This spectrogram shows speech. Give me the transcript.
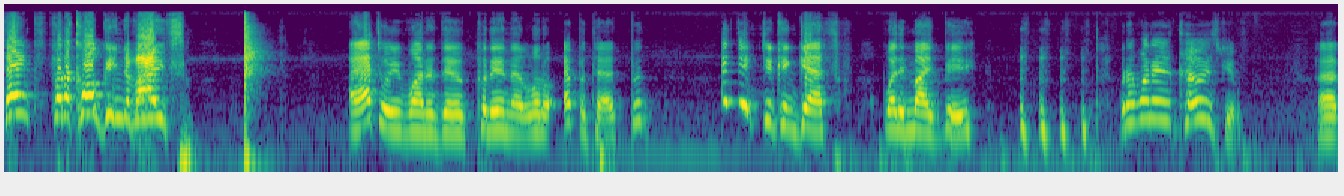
Thanks for the cloaking device! I actually wanted to put in a little epithet, but I think you can guess what it might be. but I want to encourage you uh,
